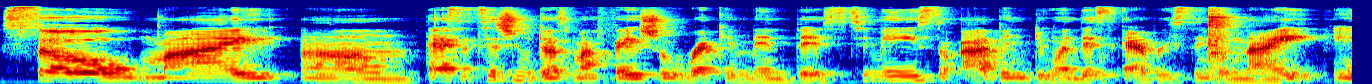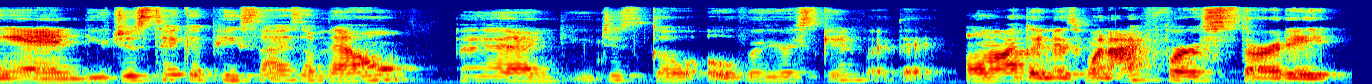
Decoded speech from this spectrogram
So my um esthetician who does my facial recommend this to me. So i've been doing this every single night. And you just take a pea size amount and you just go over your skin with it. Oh my goodness. When i first started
